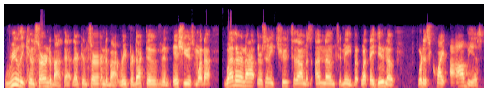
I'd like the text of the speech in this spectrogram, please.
really concerned about that. They're concerned about reproductive and issues and whatnot. Whether or not there's any truth to them is unknown to me. But what they do know, what is quite obvious,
